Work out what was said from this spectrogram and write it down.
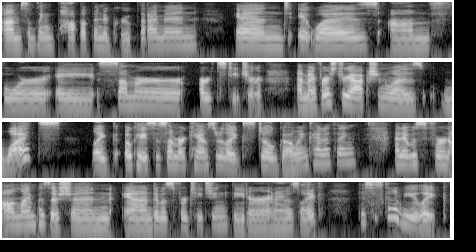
um, something pop up in a group that I'm in, and it was um, for a summer arts teacher. And my first reaction was, What? Like okay so summer camps are like still going kind of thing and it was for an online position and it was for teaching theater and i was like this is going to be like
